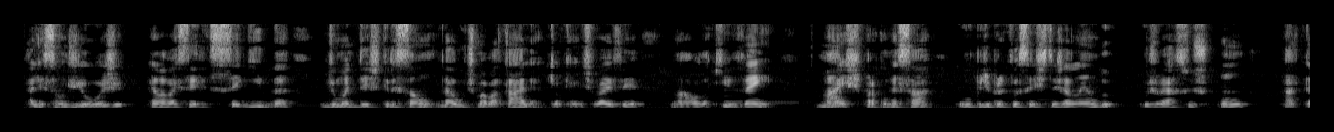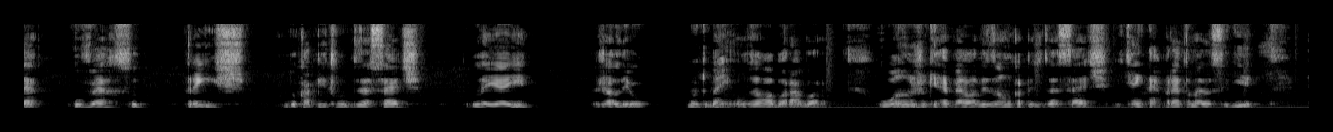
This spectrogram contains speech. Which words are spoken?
A lição de hoje ela vai ser seguida de uma descrição da última batalha, que é o que a gente vai ver na aula que vem. Mas, para começar, eu vou pedir para que você esteja lendo os versos 1 até o verso 3 do capítulo 17. Leia aí. Já leu? Muito bem, vamos elaborar agora. O anjo que revela a visão no capítulo 17 e que a interpreta mais a seguir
